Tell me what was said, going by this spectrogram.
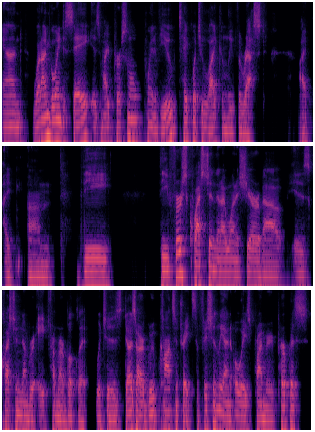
And what i'm going to say is my personal point of view take what you like and leave the rest. I i um the the first question that I want to share about is question number eight from our booklet, which is Does our group concentrate sufficiently on OA's primary purpose,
